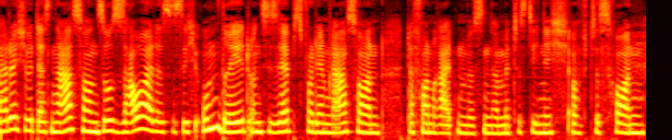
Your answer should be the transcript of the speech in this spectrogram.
Dadurch wird das Nashorn so sauer, dass es sich umdreht und sie selbst vor dem Nashorn davon reiten müssen, damit es die nicht auf das Horn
